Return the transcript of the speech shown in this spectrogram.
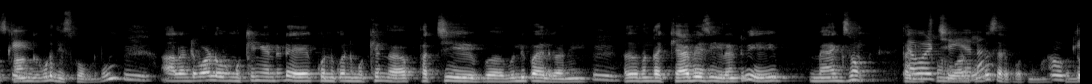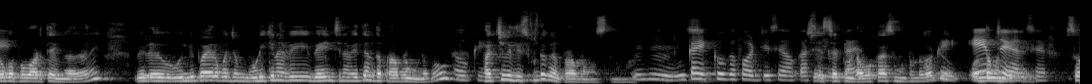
స్ట్రాంగ్గా కూడా తీసుకోకూడదు. అలాంటి వాళ్ళు ముఖ్యంగా ఏంటంటే కొన్ని కొన్ని ముఖ్యంగా పచ్చి ఉల్లిపాయలు కానీ. అదేవిధంగా క్యాబేజీ ఇలాంటివి మ్యాక్సిమం తగ్గించుకొని? వాడుకుంటే సరిపోతుంది. కొద్ది గొప్ప వాడితే ఏం కాదు కానీ వీళ్ళు ఉల్లిపాయలు కొంచెం ఉడికినవి వేయించినవి అయితే అంత ప్రాబ్లం ఉండదు. పచ్చివి తీసుకుంటే కొంచెం ప్రాబ్లం వస్తుంది ఇంకా ఎక్కువగా చేసే అవకాశం చేసేటువంటి అవకాశం ఉంటుంది కాబట్టి సో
